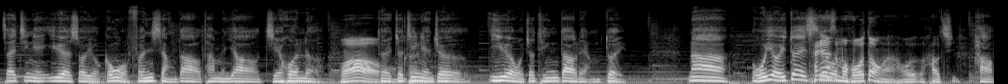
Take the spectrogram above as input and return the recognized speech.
在今年一月的时候有跟我分享到他们要结婚了。哇哦，对，就今年就一月我就听到两对。那我有一对是参加什么活动啊？我好奇。好，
